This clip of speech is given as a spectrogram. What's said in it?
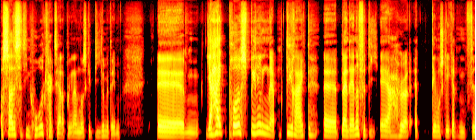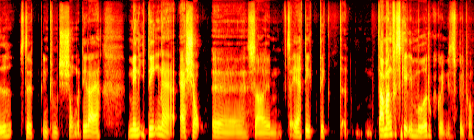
og så er det så din hovedkarakter, der på en eller anden måde skal deale med dem. Øh, jeg har ikke prøvet at spille en af dem direkte, øh, blandt andet fordi øh, jeg har hørt, at det måske ikke er den fedeste implementation af det, der er, men ideen er, er sjov. Øh, så, øh, så ja, det, det, der er mange forskellige måder, du kan gå ind i det spil på.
